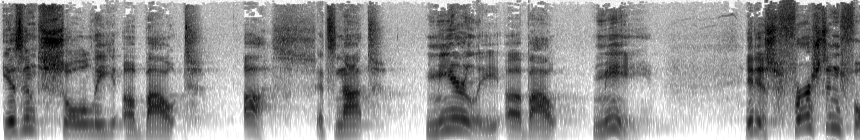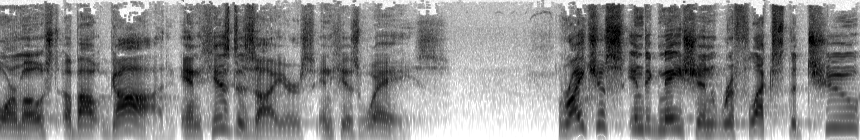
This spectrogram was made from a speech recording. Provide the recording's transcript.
isn't solely about us. It's not merely about me. It is first and foremost about God and His desires and His ways. Righteous indignation reflects the two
